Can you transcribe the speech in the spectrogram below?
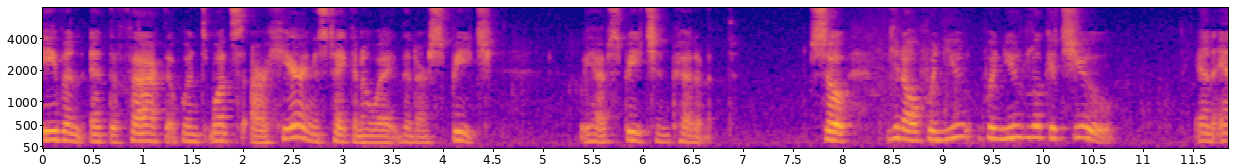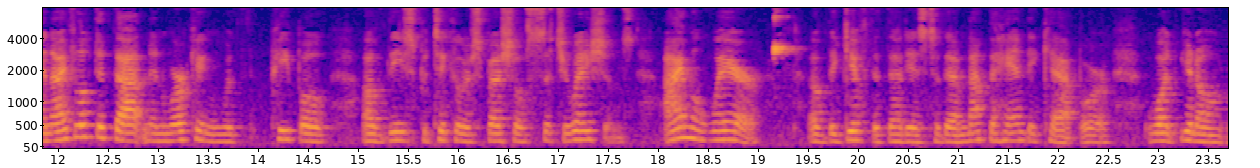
Even at the fact that when, once our hearing is taken away, then our speech, we have speech impediment. So, you know, when you when you look at you and, and I've looked at that and in working with people of these particular special situations, I'm aware of the gift that that is to them, not the handicap or what, you know,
